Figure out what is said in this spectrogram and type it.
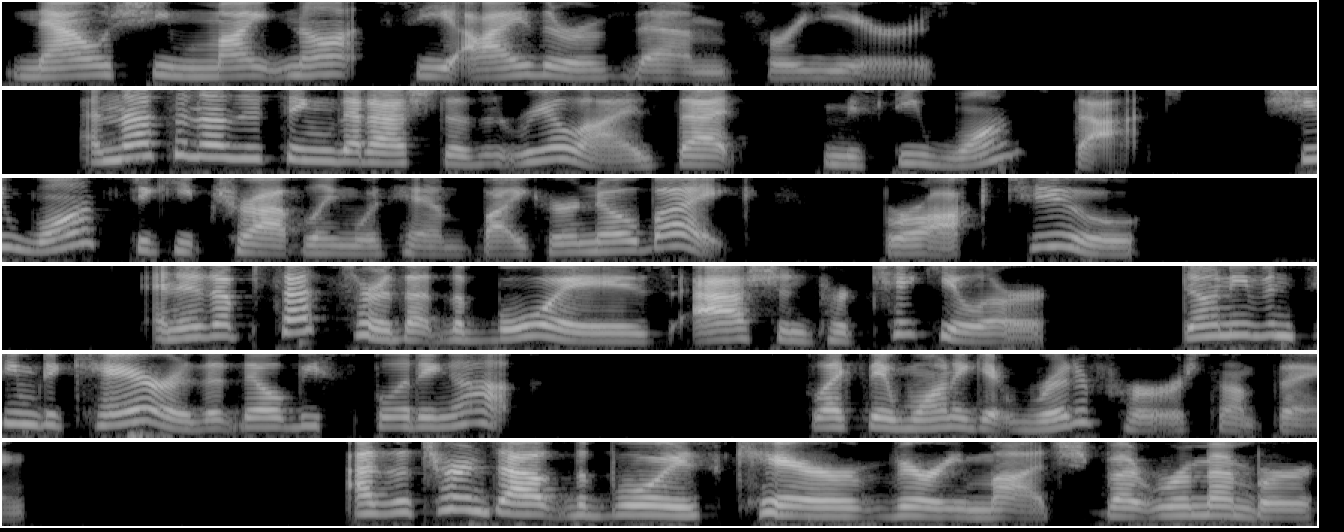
Now she might not see either of them for years. And that's another thing that Ash doesn't realize that Misty wants that. She wants to keep traveling with him, bike or no bike. Brock, too. And it upsets her that the boys, Ash in particular, don't even seem to care that they'll be splitting up. It's like they want to get rid of her or something. As it turns out, the boys care very much, but remember,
